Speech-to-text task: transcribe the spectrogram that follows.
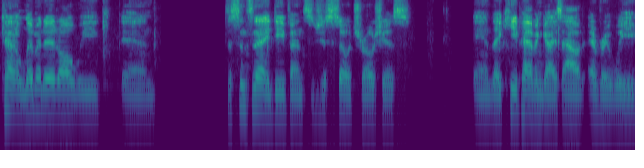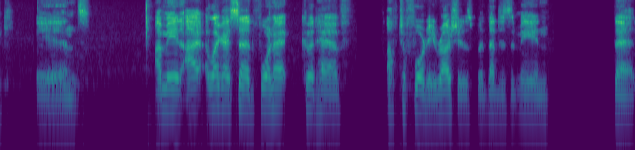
kind of limited all week, and the Cincinnati defense is just so atrocious, and they keep having guys out every week. And I mean, I like I said, Fournette could have up to forty rushes, but that doesn't mean that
